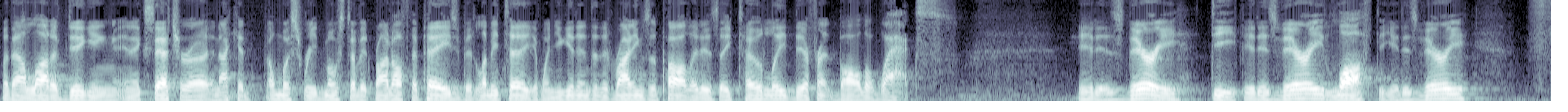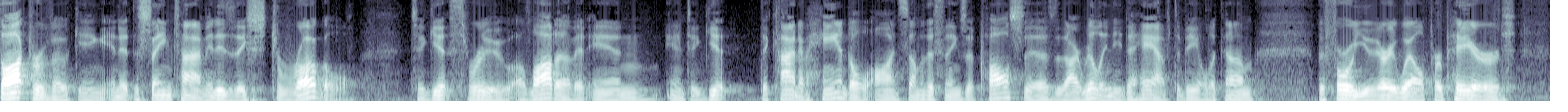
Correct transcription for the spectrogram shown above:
without a lot of digging and etc. And I could almost read most of it right off the page. But let me tell you, when you get into the writings of Paul, it is a totally different ball of wax. It is very deep. It is very lofty. It is very thought provoking. And at the same time, it is a struggle to get through a lot of it and, and to get the kind of handle on some of the things that Paul says that I really need to have to be able to come before you very well prepared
